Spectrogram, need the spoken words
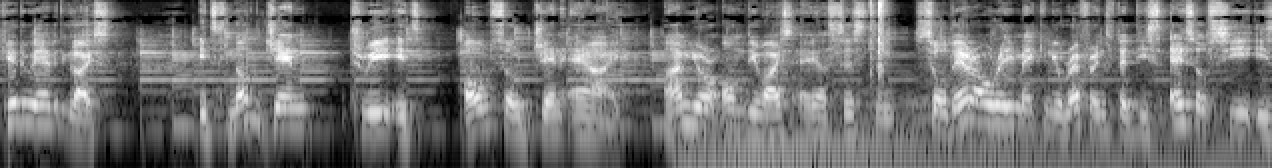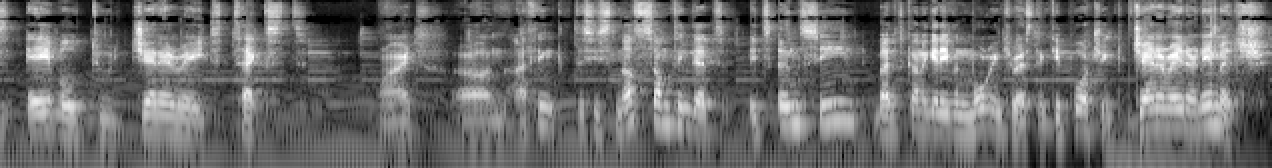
Here we have it, guys. It's not Gen 3, it's also Gen AI. I'm your on-device AI assistant. So they're already making a reference that this SoC is able to generate text, right? Um, I think this is not something that it's unseen, but it's gonna get even more interesting. Keep watching. Generate an image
